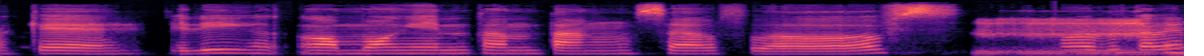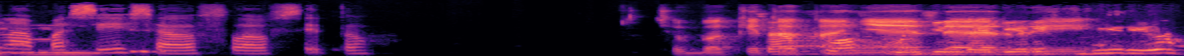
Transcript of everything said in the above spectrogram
Oke, jadi ngomongin tentang self love. Hmm, Menurut kalian apa sih self love itu? Coba kita Self love, tanya mencintai diri dari sendiri lah.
